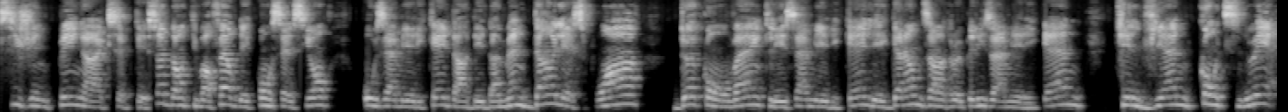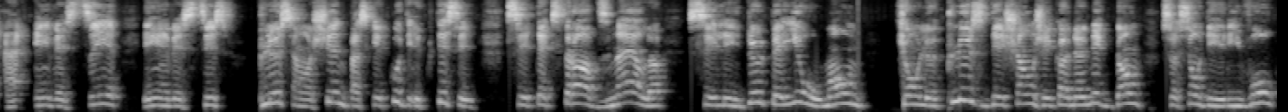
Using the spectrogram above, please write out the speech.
Xi Jinping a accepté ça. Donc, il va faire des concessions aux Américains dans des domaines dans l'espoir de convaincre les Américains, les grandes entreprises américaines, qu'ils viennent continuer à investir et investissent plus en Chine parce qu'écoute, écoutez, c'est, c'est extraordinaire, là. C'est les deux pays au monde qui ont le plus d'échanges économiques. Donc, ce sont des rivaux,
